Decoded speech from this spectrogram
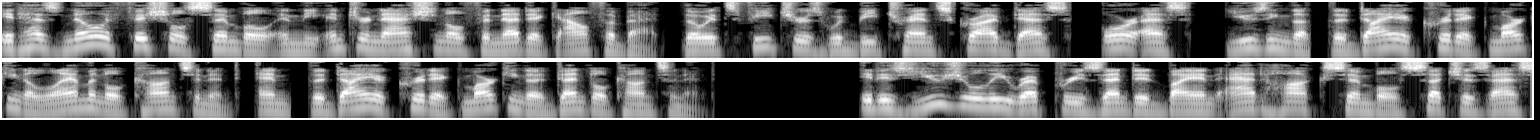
It has no official symbol in the International Phonetic Alphabet, though its features would be transcribed s, or s, using the, the diacritic marking a laminal consonant, and, the diacritic marking a dental consonant. It is usually represented by an ad hoc symbol such as s,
